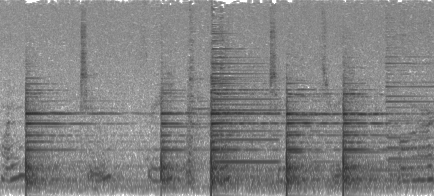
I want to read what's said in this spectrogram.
One, two, three, one, two, three, four.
